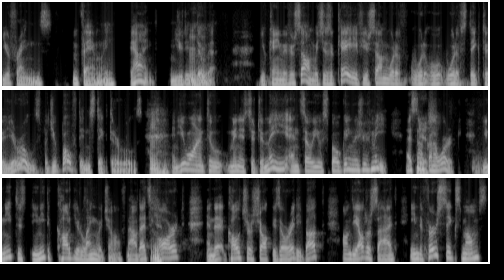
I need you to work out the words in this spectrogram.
your friends and family behind and you didn't mm-hmm. do that you came with your son, which is okay if your son would have would would have stick to your rules, but you both didn't stick to the rules, mm-hmm. and you wanted to minister to me, and so you spoke English with me. That's not yes. going to work. You need to you need to cut your language off. Now that's yeah. hard, and that culture shock is already. But on the other side, in the first six months,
